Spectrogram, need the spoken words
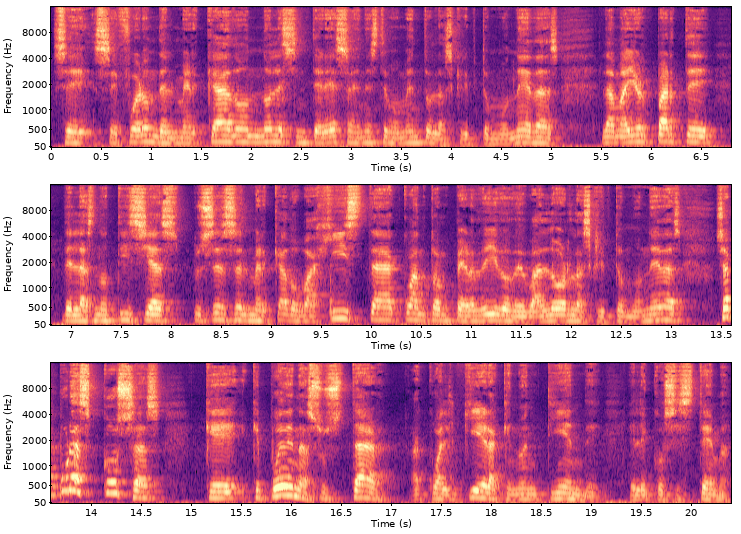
se, se fueron del mercado, no les interesa en este momento las criptomonedas, la mayor parte de las noticias pues es el mercado bajista, cuánto han perdido de valor las criptomonedas, o sea, puras cosas que, que pueden asustar a cualquiera que no entiende el ecosistema.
